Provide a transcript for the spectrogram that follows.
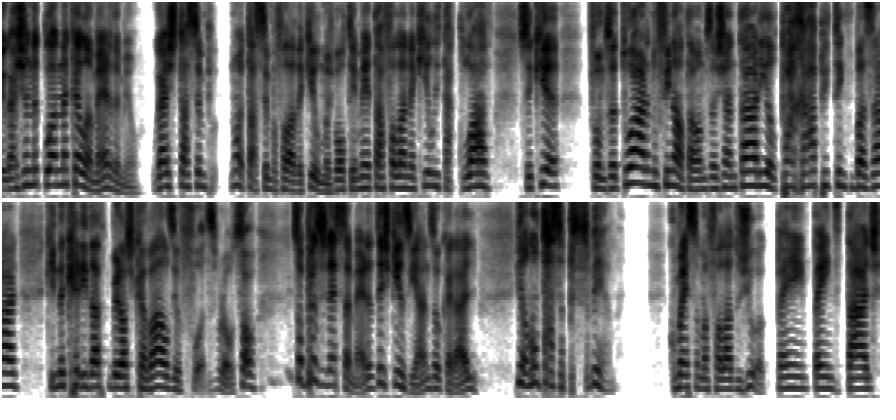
o gajo anda colado naquela merda, meu. O gajo está sempre, não está sempre a falar daquilo, mas volta e meia está a falar naquilo e está colado, sei o quê. Fomos atuar, no final estávamos a jantar e ele, pá, rápido, tem que bazar, que ainda quer ir dar de comer aos cavalos. Eu, foda-se, bro, só, só pensas nessa merda, tens 15 anos, ou caralho. E ele, não estás a perceber, mano. Começa-me a falar do jogo, bem, bem, detalhes.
